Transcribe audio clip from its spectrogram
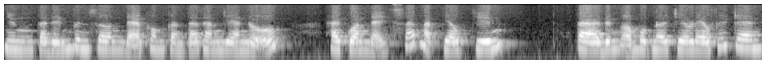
Nhưng ta đến Vinh Sơn đã không cần ta tham gia nữa. Hai quân đã sát mặt giao chiến. Ta đứng ở một nơi treo leo phía trên,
